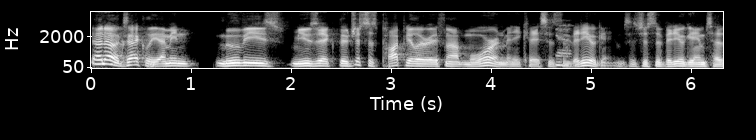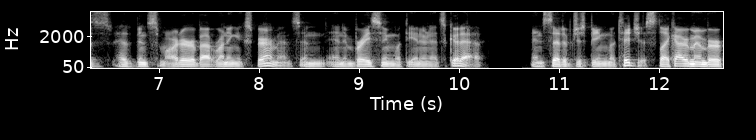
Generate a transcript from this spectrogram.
No, no, exactly. I mean, movies, music, they're just as popular, if not more, in many cases yeah. than video games. It's just that video games has has been smarter about running experiments and and embracing what the internet's good at instead of just being litigious. Like I remember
